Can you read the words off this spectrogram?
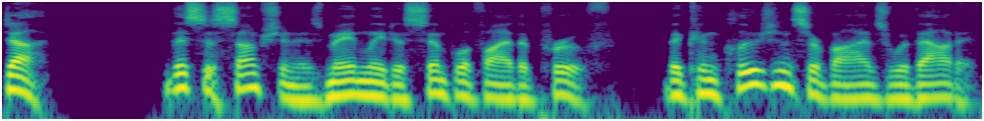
Dot. This assumption is mainly to simplify the proof, the conclusion survives without it,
